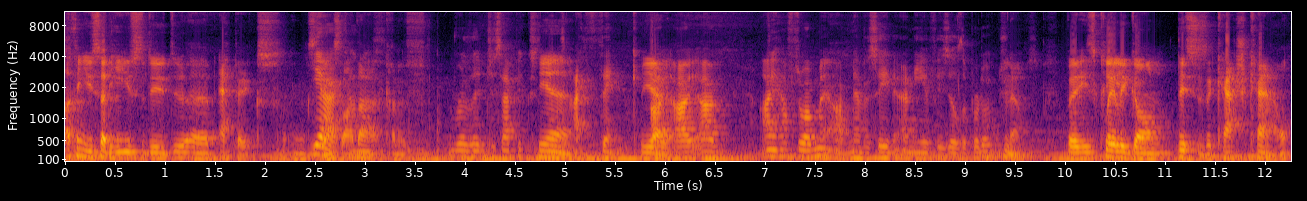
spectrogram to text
I think you said he used to do, uh, epics and Yeah, things like that, kind of. Religious epics. Yeah. I think. Yeah. I, I, I, I have to admit, I've never seen any of his other productions. No, but he's clearly gone. This is a cash cow.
